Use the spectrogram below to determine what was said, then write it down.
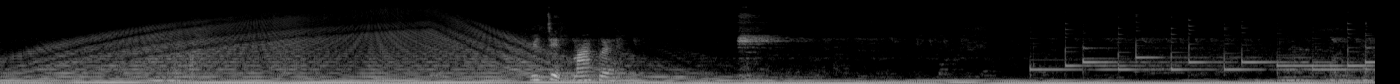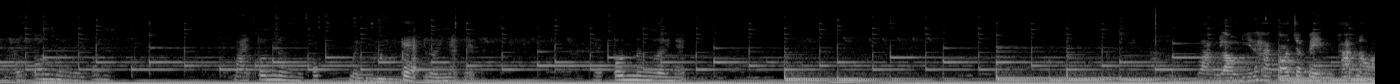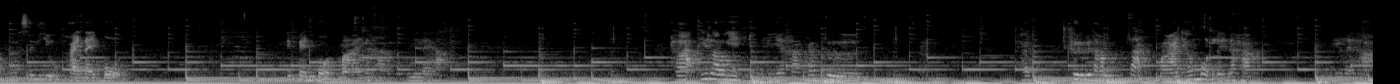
วิจิตรมากเลย ไม้ต้นหนึ่งต้นไม้ต้นหนึ่งเขาเหมือนแกะเลยเนี่ย ต้นหนึ่งเลยเนี่ยหลังเรานี้นะคะก็จะเป็นพระนอนนะซึ่งอยู่ภายในโบสถ์ที่เป็นโบสถ์ไม้นะคะนี่เลยค่ะพระที่เราเห็นอยู่นี้นะคะก็คือพระคือทำจากไม้ทั้งหมดเลยนะคะ นี่เลยค่ะ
